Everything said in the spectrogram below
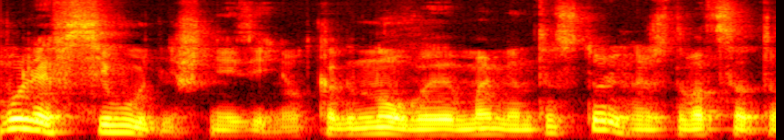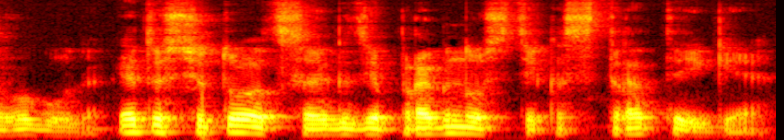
более в сегодняшний день, вот как новый момент истории, конечно, с 2020 года, это ситуация, где прогностика, стратегия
